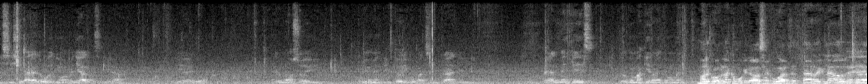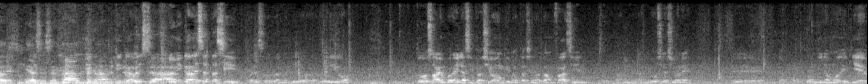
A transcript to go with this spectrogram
y sí llegar a lo último a pelear. Sería, sería algo hermoso y obviamente histórico para Central y realmente es lo que más quiero en este momento. Marco, hablas como que la vas a jugar, ya está arreglado, ya Eh, quedás en central, ¿verdad? Mi cabeza, mi cabeza está así, por eso realmente lo, lo digo. Todos saben por ahí la situación, que no está siendo tan fácil, las negociaciones eh, con Dinamo de Kiev,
